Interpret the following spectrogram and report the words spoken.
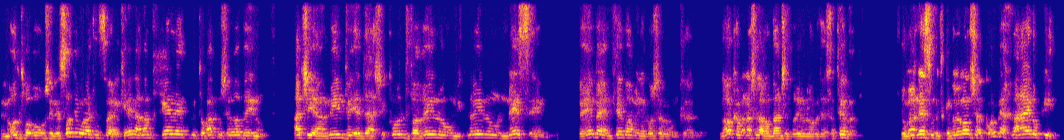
ומאוד ברור של יסוד אמונת ישראל, כי אין לאדם חלק בתורת משה רבינו. עד שיאמין וידע שכל דברינו ומקרינו נס הם, ואין בהם טבע מנהגו של עולם כלל. לא הכוונה של הרמב"ן שדברים לא בדרך הטבע. הוא אומר נס הוא מתכוון לומר שהכל בהכרעה אלוקית.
